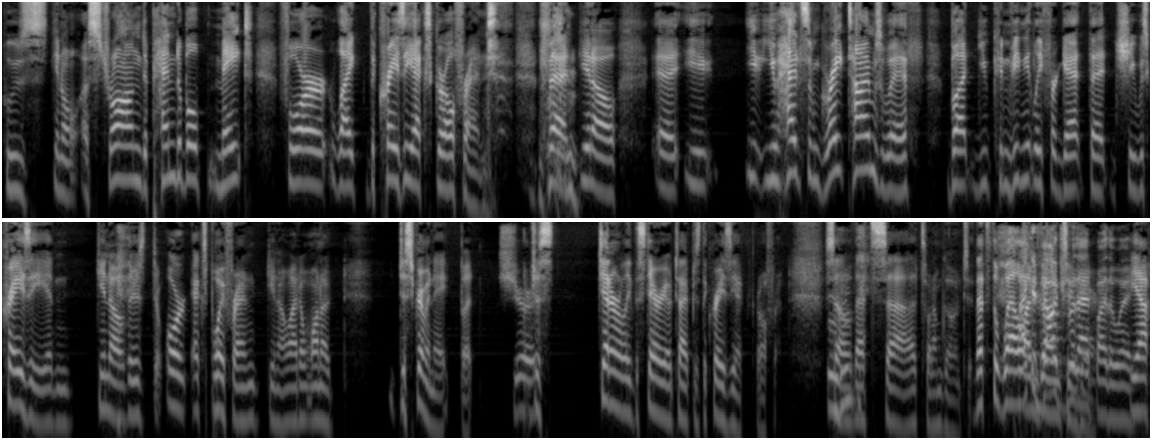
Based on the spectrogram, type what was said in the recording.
who's you know a strong, dependable mate for like the crazy ex girlfriend that you know uh, you you you had some great times with, but you conveniently forget that she was crazy, and you know there's or ex boyfriend. You know I don't want to discriminate, but sure, just generally the stereotype is the crazy ex girlfriend. So mm-hmm. that's uh, that's what I'm going to. That's the well I am going vouch for that, by the way. Yeah.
